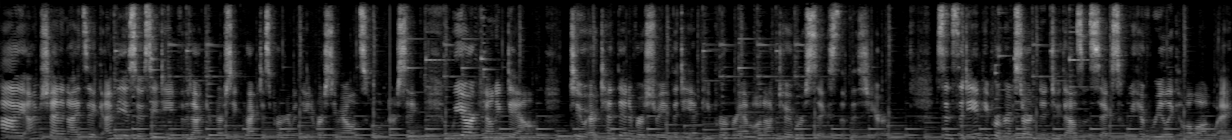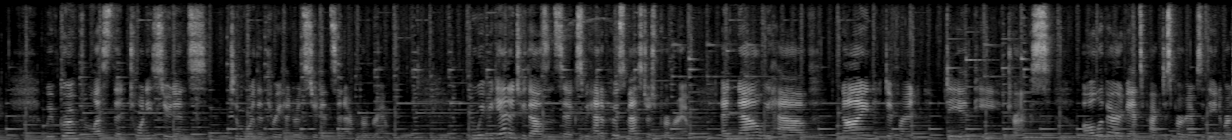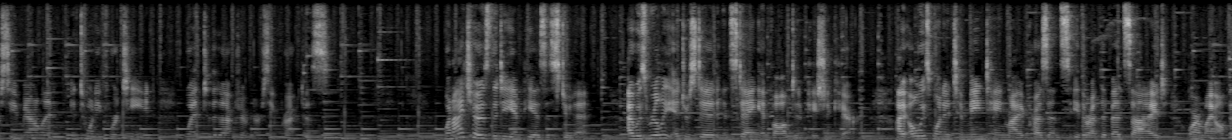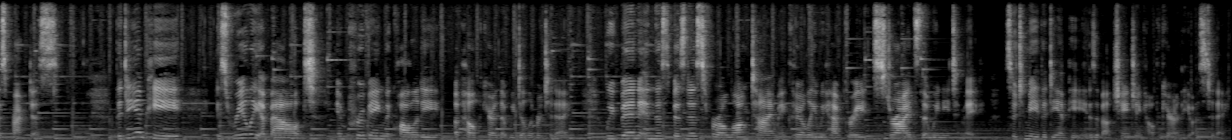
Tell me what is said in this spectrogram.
Hi, I'm Shannon Idzik. I'm the Associate Dean for the Doctor of Nursing Practice Program at the University of Maryland School of Nursing. We are counting down to our 10th anniversary of the DNP program on October 6th of this year. Since the DNP program started in 2006, we have really come a long way. We've grown from less than 20 students to more than 300 students in our program. When we began in 2006, we had a postmaster's program, and now we have nine different DNP tracks. All of our advanced practice programs at the University of Maryland in 2014 went to the Doctor of Nursing practice. When I chose the DNP as a student, I was really interested in staying involved in patient care. I always wanted to maintain my presence either at the bedside or in my office practice. The DNP is really about improving the quality of healthcare that we deliver today. We've been in this business for a long time, and clearly we have great strides that we need to make. So to me, the DNP is about changing healthcare in the US today.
